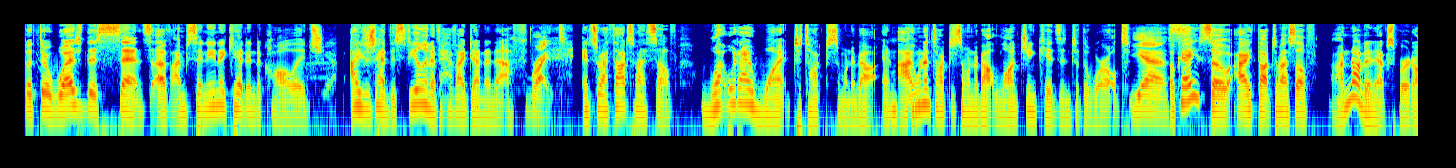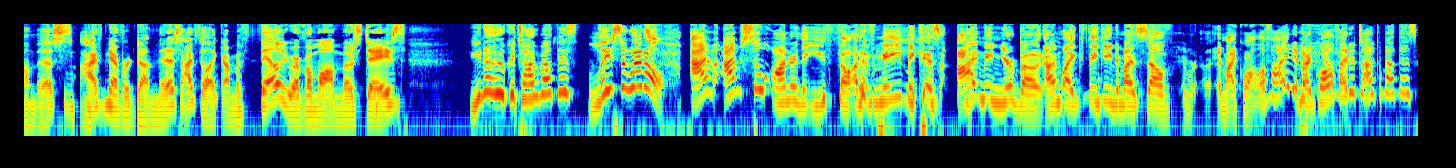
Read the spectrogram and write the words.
but there was this sense of I'm sending a kid into college. I just had this feeling of have I done enough? Right. And so I thought to myself, what would I want to talk to someone about? And I want to talk to someone about launching kids into the world. Mm-hmm. Yes. Okay. So I thought to myself, I'm not an expert on this. I've never done this. I feel like I'm a failure of a mom most days. You know who could talk about this? Lisa Whittle. I'm I'm so honored that you thought of me because I'm in your boat. I'm like thinking to myself, am I qualified? Am I qualified to talk about this?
